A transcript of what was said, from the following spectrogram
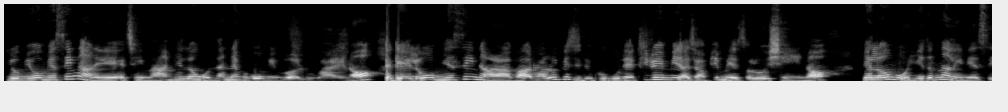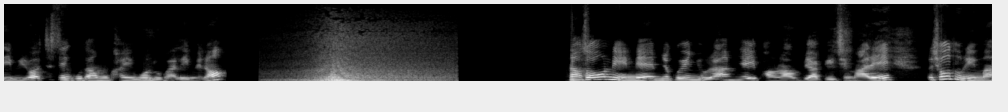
ဒီလိုမျိုးမျက်စိနာနေတဲ့အချိန်မှာမျက်လုံးကိုလက်နဲ့မပုတ်မိဘူးတော့လိုပါတယ်နော်တကယ်လို့မျက်စိနာတာကဓာတ်ပစ္စည်းတစ်ခုခုနဲ့ထိတွေ့မိတာကြောင့်ဖြစ်မယ်ဆိုလို့ရှိရင်တော့မျက်လုံးကိုရေသန့်သန့်လေးနဲ့ဆေးပြီးတော့ချက်ချင်းကုသမှုခံယူဖို့လိုပါလိမ့်မယ်နော် နောက်ဆုံးအနေနဲ့မျက်ကွင်းညူတာမျက်ရည်ဖောင်းတာကိုပြပေးချင်ပါတယ်။တချို့သူတွေမှာ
